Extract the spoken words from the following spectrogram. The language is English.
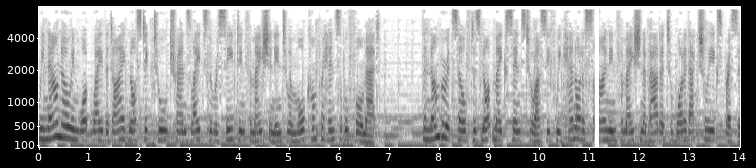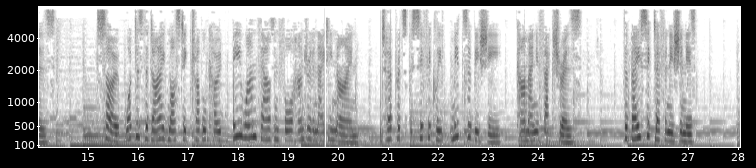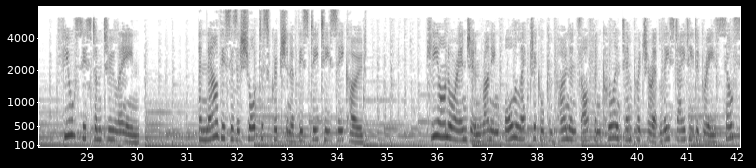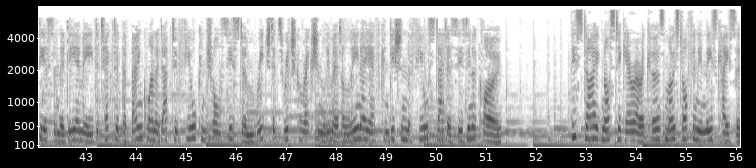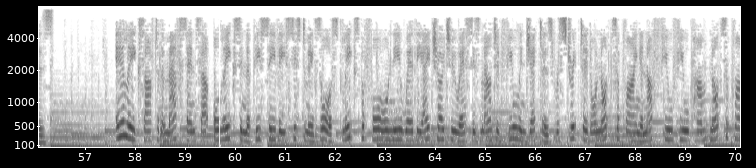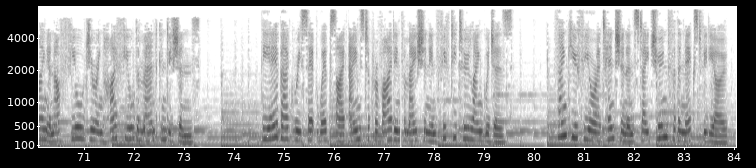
We now know in what way the diagnostic tool translates the received information into a more comprehensible format. The number itself does not make sense to us if we cannot assign information about it to what it actually expresses. So, what does the diagnostic trouble code B1489 interpret specifically Mitsubishi car manufacturers? The basic definition is Fuel system too lean. And now this is a short description of this DTC code. Key on or engine running, all electrical components off and coolant temperature at least 80 degrees Celsius and the DME detected the Bank 1 adaptive fuel control system reached its rich correction limit a lean AF condition the fuel status is in a CLO. This diagnostic error occurs most often in these cases. Air leaks after the MAF sensor, or leaks in the PCV system exhaust leaks before or near where the HO2S is mounted fuel injectors restricted or not supplying enough fuel fuel pump not supplying enough fuel during high fuel demand conditions. The Airbag Reset website aims to provide information in 52 languages. Thank you for your attention and stay tuned for the next video.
